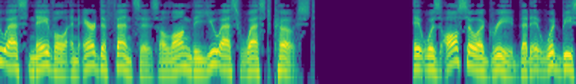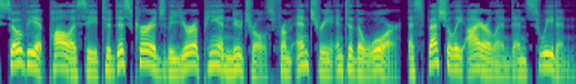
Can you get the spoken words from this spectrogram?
U.S. naval and air defenses along the U.S. west coast. It was also agreed that it would be Soviet policy to discourage the European neutrals from entry into the war, especially Ireland and Sweden.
